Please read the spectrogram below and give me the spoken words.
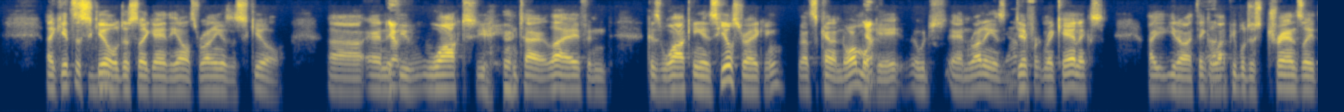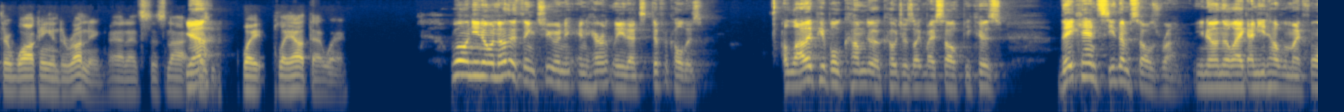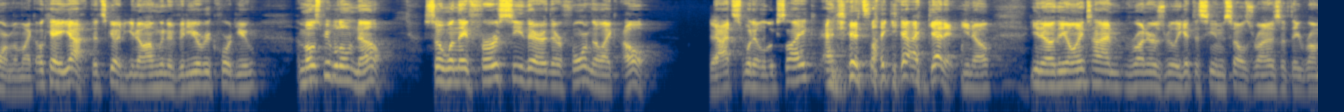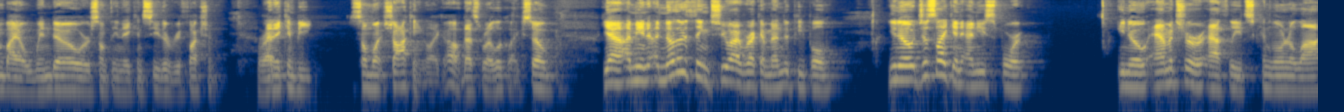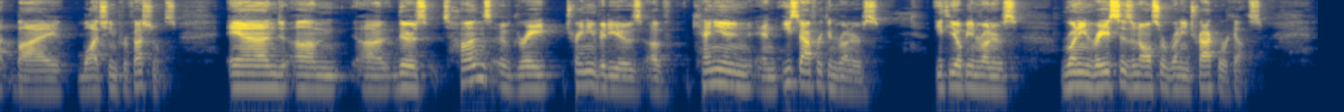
like it's a skill mm-hmm. just like anything else. Running is a skill. Uh, and yep. if you've walked your entire life and because walking is heel striking, that's kind of normal yep. gait, which and running is yep. different mechanics. I you know I think a lot of people just translate their walking into running, and it's it's not yeah. quite play out that way. Well, and you know another thing too, inherently that's difficult is a lot of people come to coaches like myself because they can't see themselves run, you know, and they're like, I need help with my form. I'm like, okay, yeah, that's good. You know, I'm going to video record you. And most people don't know. So when they first see their their form, they're like, "Oh, yeah. that's what it looks like," and it's like, "Yeah, I get it." You know, you know, the only time runners really get to see themselves run is if they run by a window or something. They can see their reflection, right. and it can be somewhat shocking. Like, "Oh, that's what I look like." So, yeah, I mean, another thing too, I recommend to people, you know, just like in any sport, you know, amateur athletes can learn a lot by watching professionals. And um, uh, there's tons of great training videos of Kenyan and East African runners, Ethiopian runners, running races and also running track workouts.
